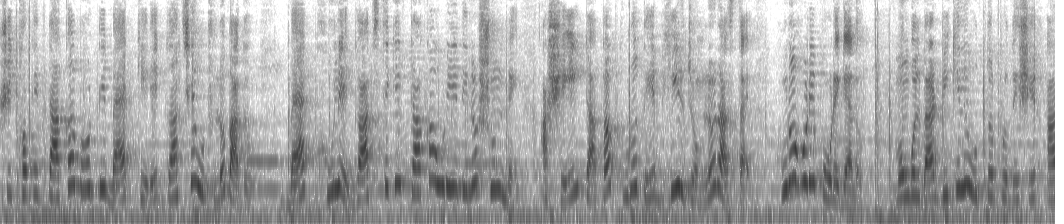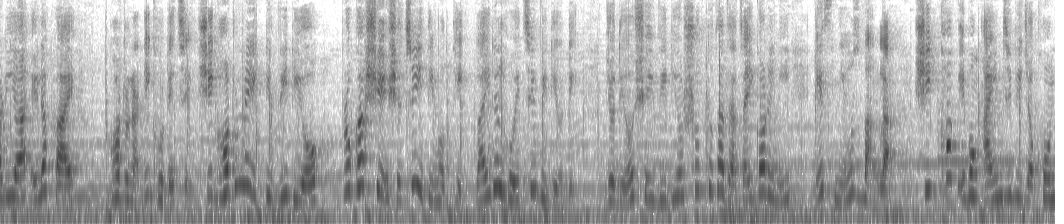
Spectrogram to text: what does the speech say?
শিক্ষকের টাকা ভর্তি ব্যাগ কেড়ে গাছে উঠল বাদর ব্যাগ খুলে গাছ থেকে টাকা উড়িয়ে দিল শূন্যে। আর সেই টাকা কুড়োতে ভিড় জমল রাস্তায়। হুড়োহুড়ি পড়ে গেল। মঙ্গলবার বিকেলে উত্তরপ্রদেশের আরিয়া এলাকায় ঘটনাটি ঘটেছে। সেই ঘটনার একটি ভিডিও প্রকাশ্যে এসেছে ইতিমধ্যেই। ভাইরাল হয়েছে ভিডিওটি। যদিও সেই ভিডিওর সত্যতা যাচাই করেনি এস নিউজ বাংলা। শিক্ষক এবং আইনজীবী যখন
